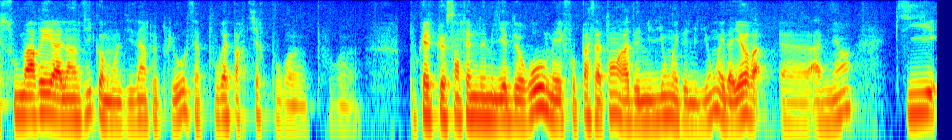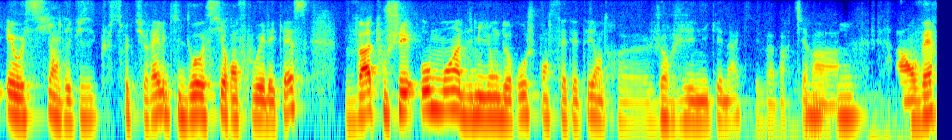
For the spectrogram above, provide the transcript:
Sous-marée à l'invi, comme on le disait un peu plus haut, ça pourrait partir pour, pour, pour quelques centaines de milliers d'euros, mais il faut pas s'attendre à des millions et des millions. Et d'ailleurs, Amiens qui est aussi en déficit structurel, qui doit aussi renflouer les caisses, va toucher au moins 10 millions d'euros, je pense, cet été, entre Georges Nikena, qui va partir à, mm-hmm. Anvers,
